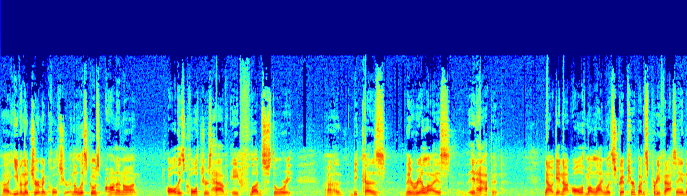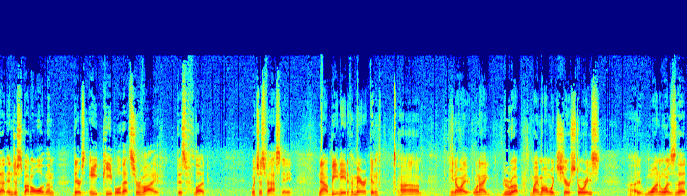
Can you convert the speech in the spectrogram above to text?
uh, even the German culture, and the list goes on and on. All these cultures have a flood story uh, because they realize it happened. Now, again, not all of them align with Scripture, but it's pretty fascinating that in just about all of them, there's eight people that survive this flood, which is fascinating. Now, being Native American, um, you know, I, when I grew up, my mom would share stories. Uh, one was that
